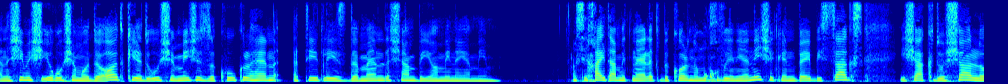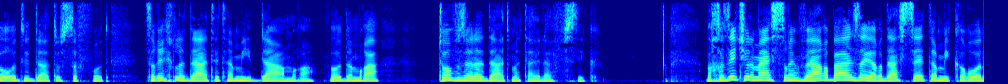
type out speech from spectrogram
אנשים השאירו שם הודעות כי ידעו שמי שזקוק להן עתיד להזדמן לשם ביום מן הימים. השיחה הייתה מתנהלת בקול נמוך וענייני, שכן בייבי סאגס, אישה קדושה, לא עודדה תוספות. צריך לדעת את המידה, אמרה, ועוד אמרה, טוב זה לדעת מתי להפסיק. בחזית של 124 הזה ירדה סת'ה מקרון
